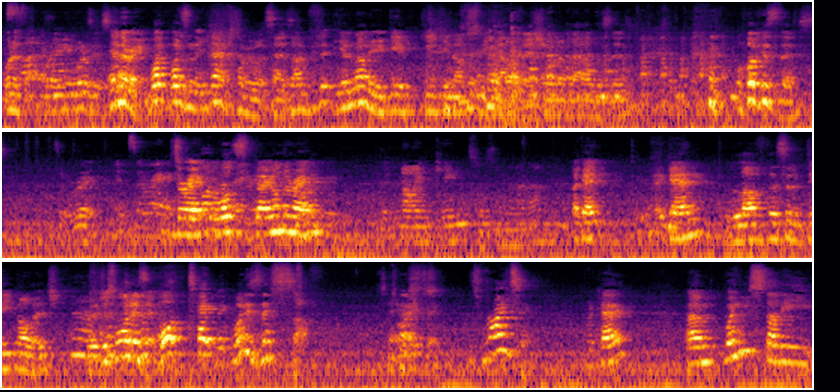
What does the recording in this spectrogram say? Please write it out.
What is that? What do you mean, what does it say? In the ring. What, what is in it? You don't have to tell me what it says. I'm, you're none of you geek, geek enough to speak Elvish or whatever the hell this is. what is this? It's a ring. It's a ring. It's a ring. One What's going on the ring? The nine kings or something like that. Okay. Again, love the sort of deep knowledge. But just what is it? What technique? What is this stuff? It's writing. It's writing. Okay. Um, when you study,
